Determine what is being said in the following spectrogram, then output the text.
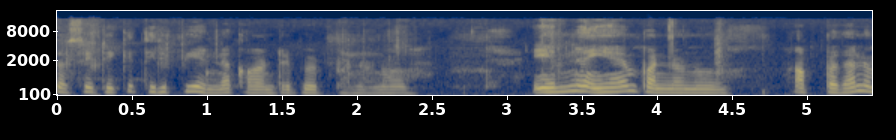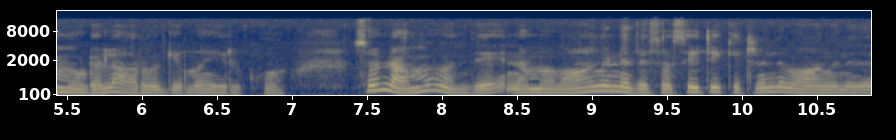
சொசைட்டிக்கு திருப்பி என்ன கான்ட்ரிபியூட் பண்ணணும்? என்ன ஏன் பண்ணணும்? அப்போ தான் நம்ம உடல் ஆரோக்கியமாக இருக்கும். ஸோ நம்ம வந்து நம்ம வாங்கினதை சொசைட்டிக்கிட்டேருந்து வாங்கினதை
